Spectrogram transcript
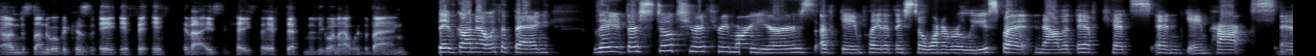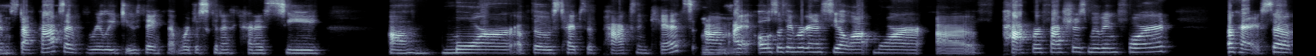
understandable because if if, if that is the case, they have definitely gone out with a bang. They've gone out with a bang they there's still two or three more years of gameplay that they still want to release but now that they have kits and game packs and mm-hmm. stuff packs i really do think that we're just going to kind of see um, more of those types of packs and kits um, mm-hmm. i also think we're going to see a lot more of pack refreshes moving forward okay so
